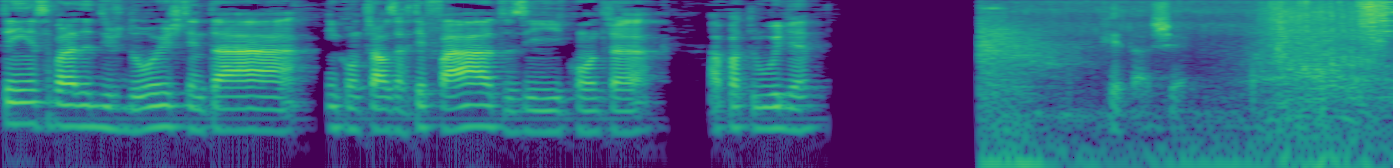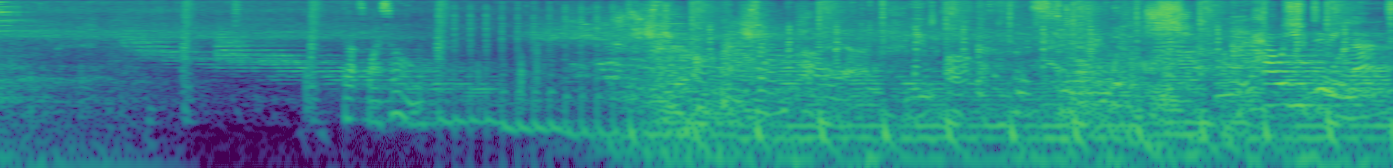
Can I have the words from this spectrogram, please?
tem essa parada dos dois tentar encontrar os artefatos e ir contra a patrulha. hit that shit. That's my song. How are you doing that?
